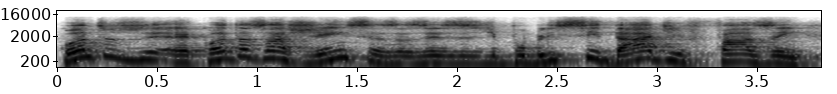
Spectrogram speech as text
Quantos, é, quantas agências, às vezes, de publicidade fazem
